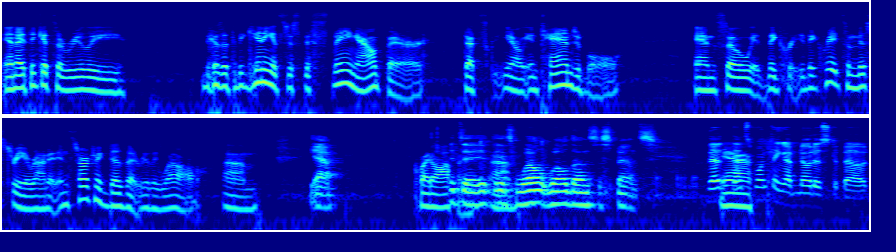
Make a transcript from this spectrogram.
And I think it's a really because at the beginning it's just this thing out there that's you know intangible, and so it, they cre- they create some mystery around it. And Star Trek does that really well, um, Yeah. quite often. It's a, it, it's Um, well well done suspense. That, Yeah. That's one thing I've noticed about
